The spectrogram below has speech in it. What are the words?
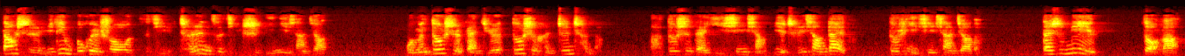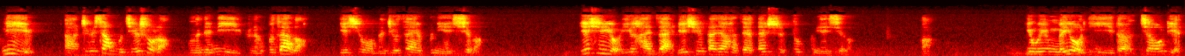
当时一定不会说自己承认自己是以利相交，我们都是感觉都是很真诚的，啊，都是在以心相以诚相待的。都是以心相交的，但是利益走了，利益啊，这个项目结束了，我们的利益可能不在了，也许我们就再也不联系了，也许友谊还在，也许大家还在，但是都不联系了啊，因为没有利益的焦点。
